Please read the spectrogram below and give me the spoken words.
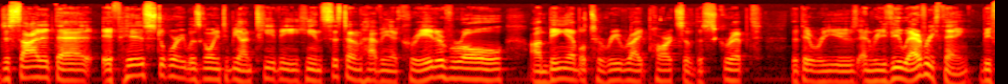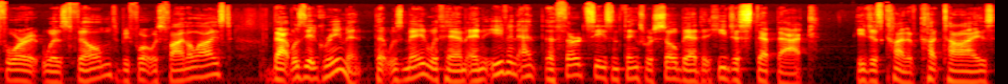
decided that if his story was going to be on TV, he insisted on having a creative role, on being able to rewrite parts of the script that they were used and review everything before it was filmed, before it was finalized. That was the agreement that was made with him. And even at the third season, things were so bad that he just stepped back. He just kind of cut ties.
